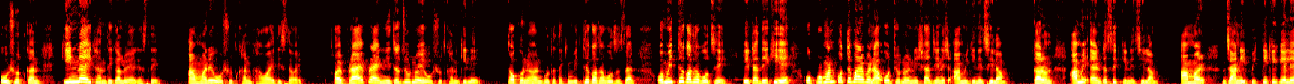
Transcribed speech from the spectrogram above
ওষুধ খান কিন্না এখান থেকে লইয়া গেছে। আমারে ওষুধ খান খাওয়াই দিছে হয় প্রায় প্রায় নিজের জন্য এই ওষুধ খান কিনে। তখন অয়ন বলতে থাকে, মিথ্যে কথা বলছে স্যার। ও মিথ্যে কথা বলছে, এটা দেখিয়ে ও প্রমাণ করতে পারবে না ওর জন্য নেশা জিনিস আমি কিনেছিলাম। কারণ আমি অ্যান্টাসিড কিনেছিলাম। আমার জানি পিকনিকে গেলে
